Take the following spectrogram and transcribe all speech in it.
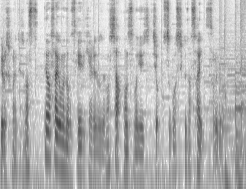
ろしくお願いいたします。では最後までお付き合いできありがとうございました。本日も良い一日をお過ごしください。それでは。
